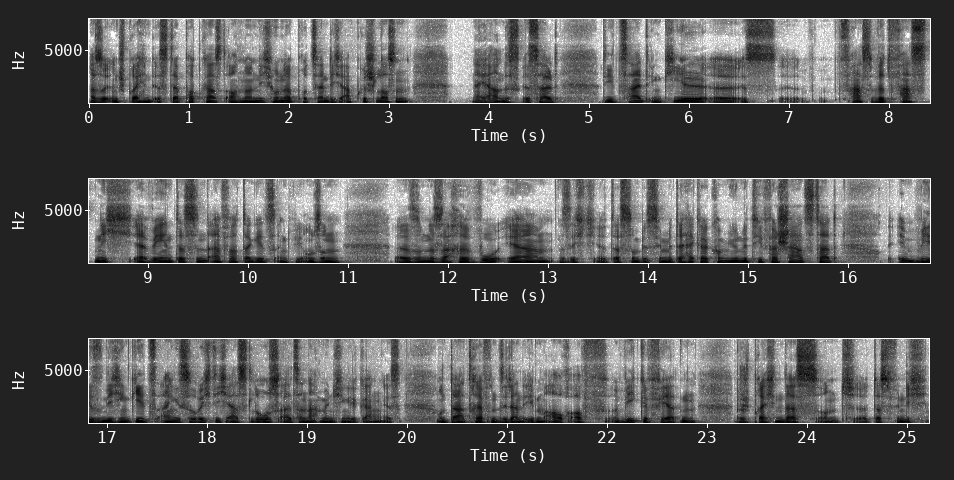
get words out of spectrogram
Also entsprechend ist der Podcast auch noch nicht hundertprozentig abgeschlossen. Naja, und es ist halt, die Zeit in Kiel äh, ist äh, fast, wird fast nicht erwähnt. Das sind einfach, da geht es irgendwie um so, ein, äh, so eine Sache, wo er sich das so ein bisschen mit der Hacker-Community verscherzt hat. Im Wesentlichen geht es eigentlich so richtig erst los, als er nach München gegangen ist. Und da treffen sie dann eben auch auf Weggefährten, besprechen das und äh, das finde ich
